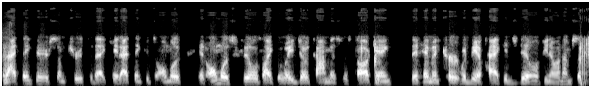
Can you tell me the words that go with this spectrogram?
And I think there's some truth to that, Kate. I think it's almost it almost feels like the way Joe Thomas was talking that him and Kurt would be a package deal, if you know what I'm saying.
